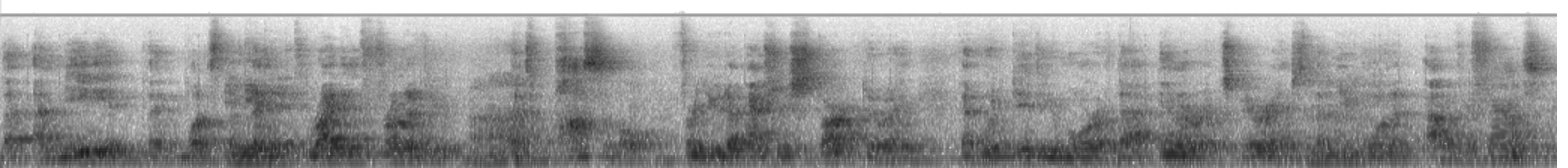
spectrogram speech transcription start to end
the immediate thing, what's the Immediate. thing right in front of you Ah. that's possible for you to actually start doing that would give you more of that inner experience that you wanted out of your fantasy?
